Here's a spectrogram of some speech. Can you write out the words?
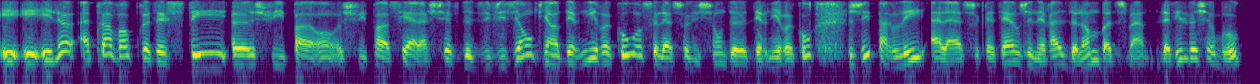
Et, et, et, là, après avoir protesté, euh, je suis pas, je suis passé à la chef de division, puis en dernier recours, c'est la solution de dernier recours. J'ai parlé à la secrétaire générale de l'ombudsman de la ville de Sherbrooke,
